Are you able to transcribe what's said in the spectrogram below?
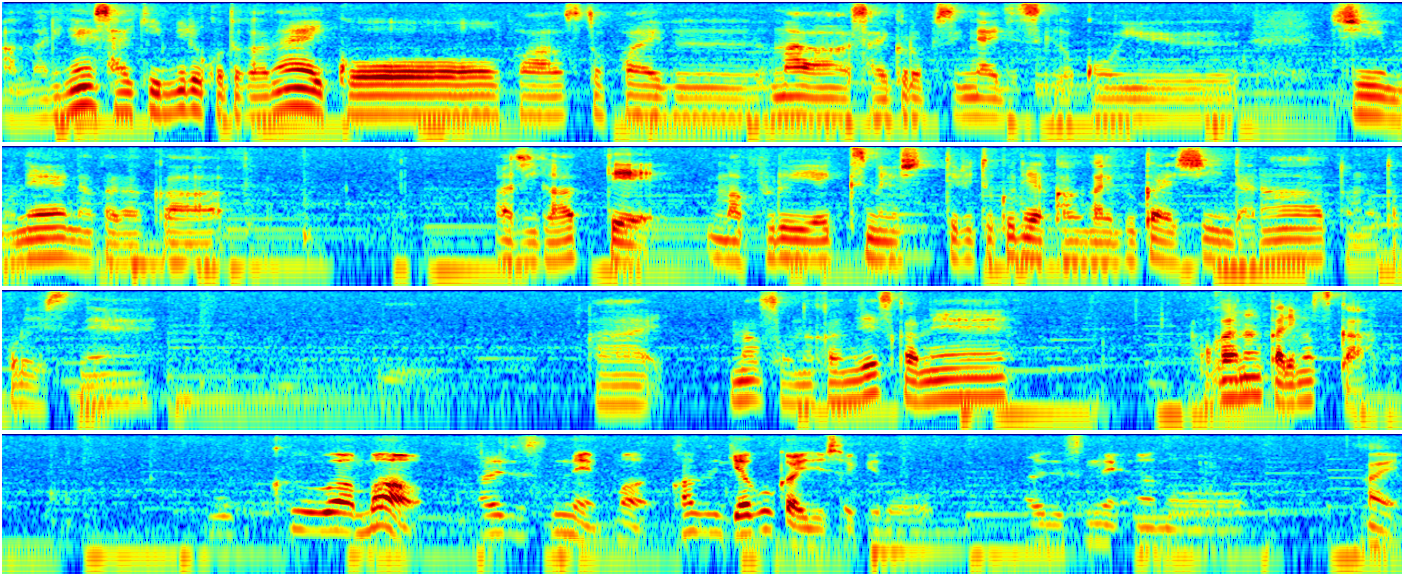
あんまりね最近見ることがないこうファースト5まあサイクロプスいないですけどこういうシーンもねなかなか味があって、まあ、古い X メンを知ってるところでは感慨深いシーンだなと思うところですね。はい。まあそんな感じですかね。他何かありますか？僕はまあ、あれですね、まあ、完全にギャグ界でしたけど、あれですね、あの、はい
